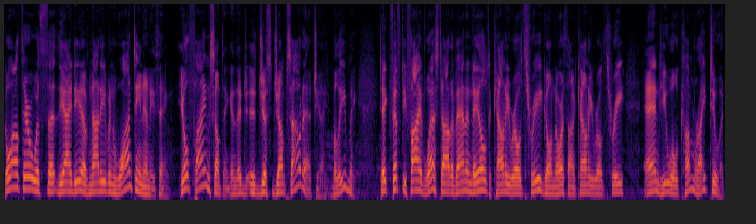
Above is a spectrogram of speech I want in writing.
Go out there with uh, the idea of not even wanting anything. You'll find something and it just jumps out at you. Believe me. Take 55 west out of Annandale to County Road 3, go north on County Road 3, and you will come right to it.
